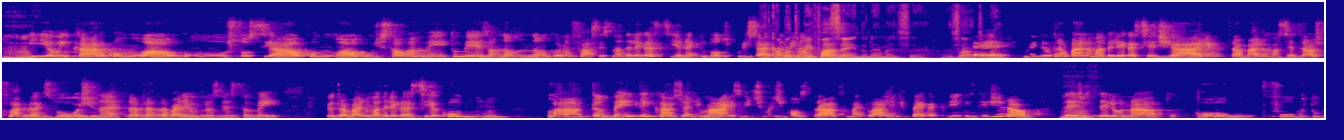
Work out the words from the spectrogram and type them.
uhum. e eu encaro como algo social, como algo de salvamento mesmo. Não, não que eu não faça isso na delegacia, né? Que os outros policiais Acaba também, também não fazendo, fazem. né? Mas, é, exato. É, né? mas eu trabalho numa delegacia diária, trabalho numa central de flagrantes hoje, né? Já trabalhei outras vezes também. Eu trabalho numa delegacia comum, Lá também tem casos de animais vítimas de maus tratos, mas lá a gente pega crimes em geral, desde uhum. estelionato, roubo, furto,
